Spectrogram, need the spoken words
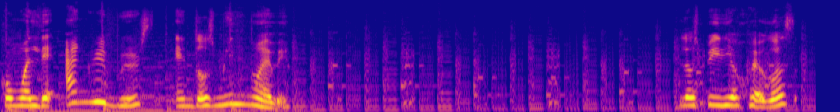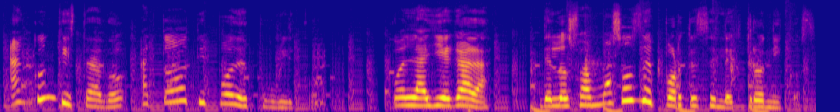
como el de Angry Birds en 2009. Los videojuegos han conquistado a todo tipo de público. Con la llegada de los famosos deportes electrónicos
